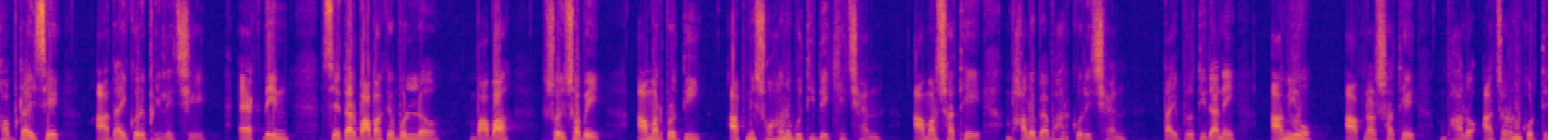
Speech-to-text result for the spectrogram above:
সবটাই সে আদায় করে ফেলেছে। একদিন সে তার বাবাকে বলল, বাবা, শৈশবে আমার প্রতি আপনি সহানুভূতি দেখিয়েছেন আমার সাথে ভালো ব্যবহার করেছেন, তাই প্রতিদানে আমিও আপনার সাথে ভালো আচরণ করতে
